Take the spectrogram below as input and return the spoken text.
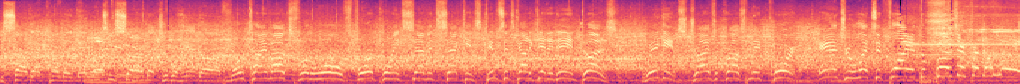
You saw that coming, man. Once you saw that dribble handoff. No timeouts for the Wolves. 4.7 seconds. Gibson's got to get it in. Does. Wiggins drives across midcourt. Andrew lets it fly at the buzzer for the win.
